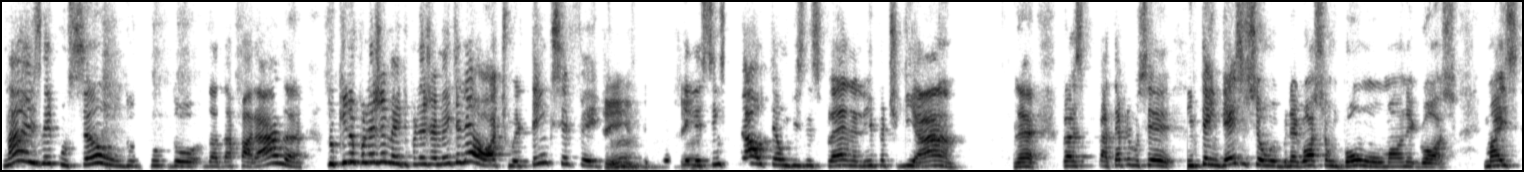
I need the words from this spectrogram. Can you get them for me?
na execução do, do, do da, da, parada do que no planejamento. O planejamento ele é ótimo, ele tem que ser feito. Sim, é essencial ter um business plan ali para te guiar né? Pra, até para você entender se o seu negócio é um bom ou um mau negócio. Mas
